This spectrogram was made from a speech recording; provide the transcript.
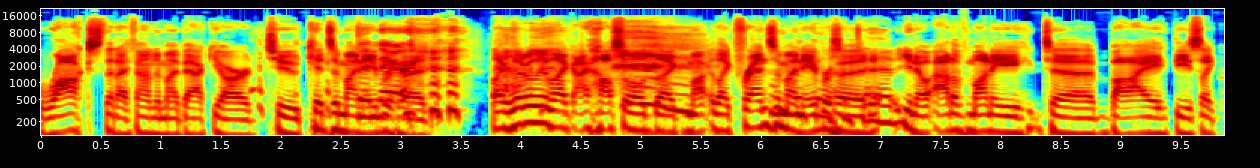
rocks that I found in my backyard to kids in my neighborhood. Like literally, like I hustled like my like friends Oh in my, my neighborhood, dead. you know, out of money to buy these like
